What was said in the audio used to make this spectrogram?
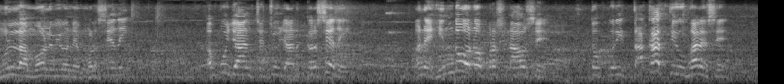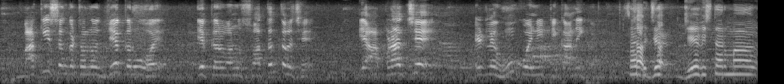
મુલ્લા મૌલવીઓને મળશે નહીં અબુજાન ચચુજાન કરશે નહીં અને હિન્દુઓનો પ્રશ્ન આવશે તો પૂરી તાકાતથી ઊભા રહેશે. બાકી સંગઠનો જે કરવું હોય એ કરવાનું સ્વાતંત્ર્ય છે. એ આપણા જ છે. એટલે હું કોઈની ટીકા નહીં કરું. સાહેબ જે જે વિસ્તારમાં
